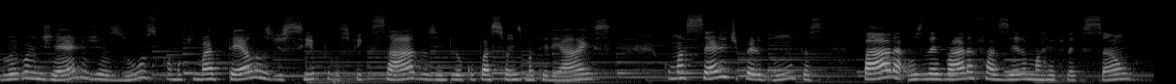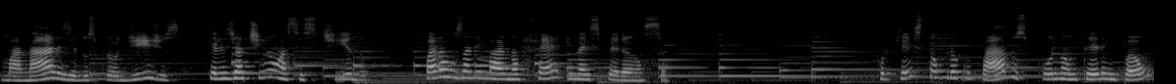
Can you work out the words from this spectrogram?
No Evangelho, Jesus, como que martela os discípulos fixados em preocupações materiais, com uma série de perguntas para os levar a fazer uma reflexão, uma análise dos prodígios que eles já tinham assistido, para os animar na fé e na esperança. Por que estão preocupados por não terem pão?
